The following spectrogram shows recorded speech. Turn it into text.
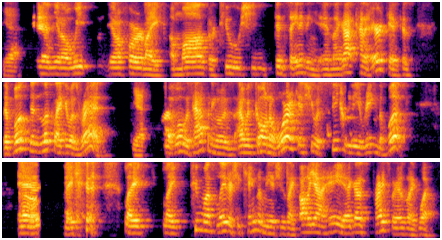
Yeah, and you know we you know for like a month or two she didn't say anything and i got kind of irritated because the book didn't look like it was read Yeah. But what was happening was i was going to work and she was secretly reading the book. And like like like two months later she came to me and she's like oh yeah hey i got a surprise for you. I was like what?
